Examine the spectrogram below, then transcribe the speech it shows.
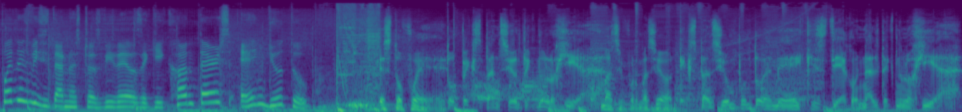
puedes visitar nuestros videos de Geek Hunters en YouTube. Esto fue Top Expansión Tecnología. Más información. Expansión.mx Diagonal Tecnología.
